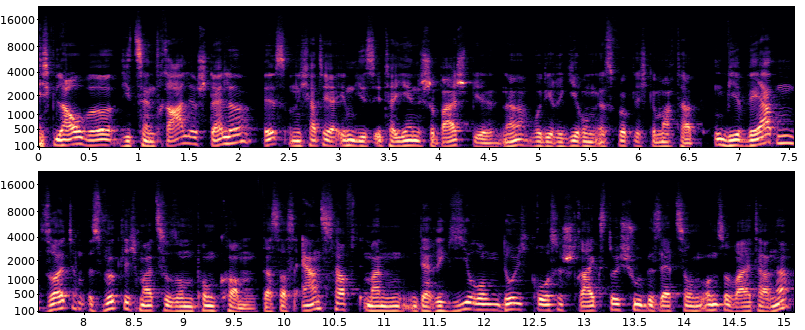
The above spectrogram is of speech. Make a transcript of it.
ich glaube, die zentrale Stelle ist, und ich hatte ja eben dieses italienische Beispiel, ne, wo die Regierung es wirklich gemacht hat. Wir werden, sollte es wirklich mal zu so einem Punkt kommen, dass das ernsthaft man der Regierung durch große Streiks, durch Schulbesetzungen und so weiter, ne,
